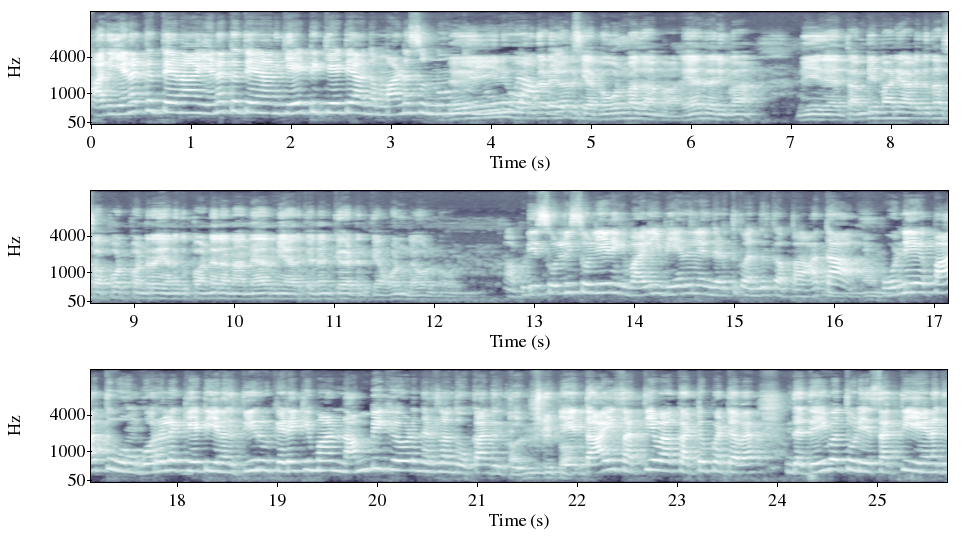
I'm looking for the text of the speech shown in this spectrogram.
அது எனக்கு தேனா எனக்கு தேனான்னு கேட்டு கேட்டே அந்த மனசு. கேட்பேன். உண்மைதாம்மா. ஏன் தெரியுமா? நீ தம்பி மாதிரி ஆளுக்கு தான் சப்போர்ட் பண்ற எனக்கு பண்ணல நான் நேர்மையா இருக்கேன்னு கேட்டிருக்கேன். உண்மை உண்மை அப்படி சொல்லி சொல்லி எனக்கு வலி வேதனை இந்த இடத்துக்கு வந்திருக்கப்பா. ஆத்தா. உன்னைய பார்த்து உன் குரலை கேட்டு எனக்கு தீர்வு கிடைக்குமான்னு நம்பிக்கையோட இந்த இடத்துல வந்து உட்காந்துருக்கேன் என் தாய் சத்தியவா கட்டுப்பட்டவ இந்த தெய்வத்துடைய சக்தி எனக்கு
